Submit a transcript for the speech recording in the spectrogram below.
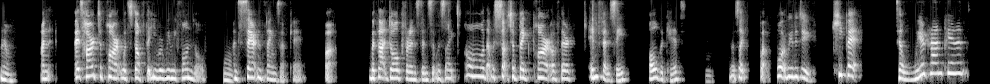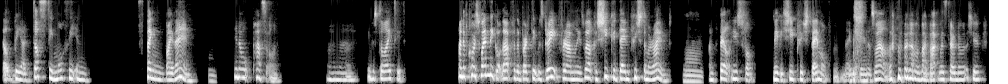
No. And it's hard to part with stuff that you were really fond of. Mm. And certain things I've kept. But with that dog, for instance, it was like, oh, that was such a big part of their infancy, all the kids. Mm. It was like, but what are we going to do? Keep it till we're grandparents? It'll be a dusty, moth eaten thing by then. Mm. You know, pass it on. And uh, he was delighted. And of course, when they got that for the birthday, it was great for Emily as well because she could then push them around Mm. and felt useful. Maybe she pushed them off now and again as well when my back was turned on at you.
